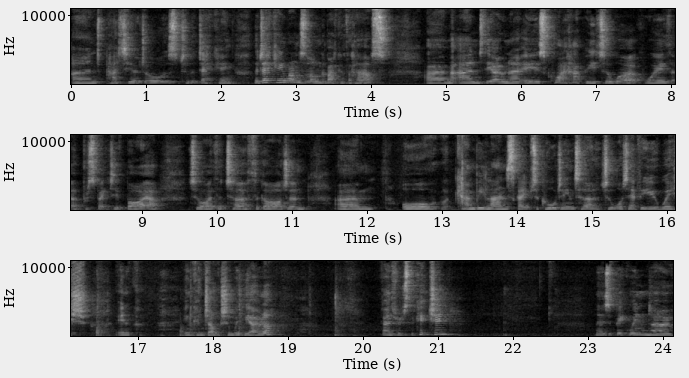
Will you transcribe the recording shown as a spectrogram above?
and patio doors to the decking. The decking runs along the back of the house um, and the owner is quite happy to work with a prospective buyer to either turf the garden um, or can be landscaped according to, to whatever you wish in, in conjunction with the owner. Going through to the kitchen, there's a big window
